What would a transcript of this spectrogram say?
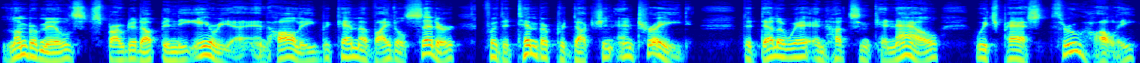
Lumber mills sprouted up in the area, and Hawley became a vital center for the timber production and trade. The Delaware and Hudson Canal, which passed through Hawley,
